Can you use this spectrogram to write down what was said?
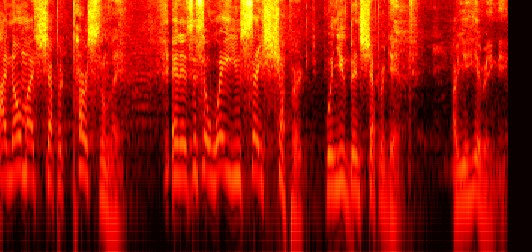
I know my shepherd personally. And is this a way you say shepherd when you've been shepherded? Are you hearing me?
